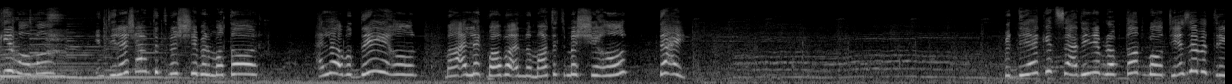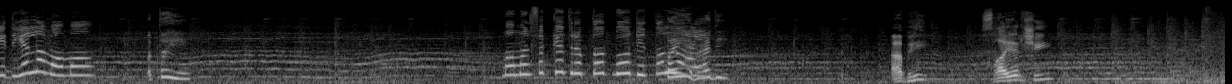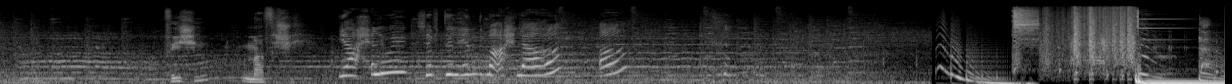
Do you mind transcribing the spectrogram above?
لك يا ماما. انت ليش عم تتمشي بالمطار؟ هلا بتضيعي هون. ما قال لك بابا إنه ما تتمشي هون؟ تعي بدي إياكي تساعديني بربطات بوتي إذا بتريدي. يلا ماما. طيب. ماما انفكت ربطات بوتي. طلعي. طيب هدي. أبي صاير شي؟ في شي؟ ما في شي. يا حلوة شفت الهند ما أحلاها؟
